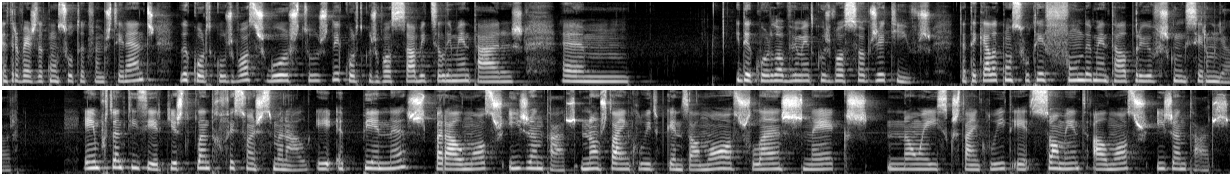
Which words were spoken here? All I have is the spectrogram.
através da consulta que vamos ter antes, de acordo com os vossos gostos, de acordo com os vossos hábitos alimentares. Um, e de acordo, obviamente, com os vossos objetivos. Portanto, aquela consulta é fundamental para eu vos conhecer melhor. É importante dizer que este plano de refeições semanal é apenas para almoços e jantares. Não está incluído pequenos almoços, lanches, snacks, não é isso que está incluído, é somente almoços e jantares.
